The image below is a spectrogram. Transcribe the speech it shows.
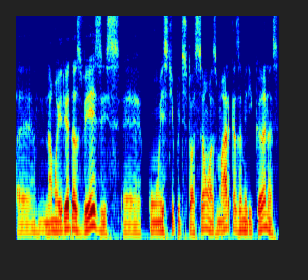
é, na maioria das vezes, é, com esse tipo de situação, as marcas americanas,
